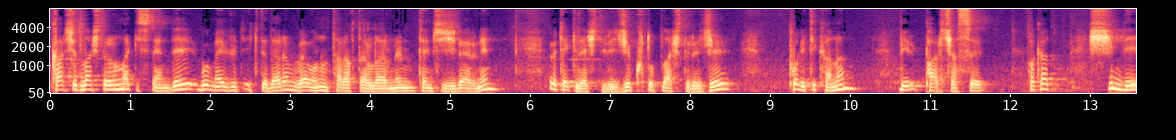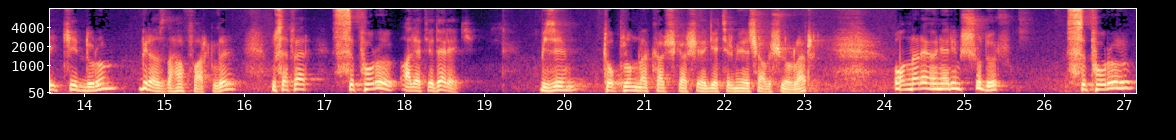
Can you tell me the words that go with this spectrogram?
Karşıtlaştırılmak istendi. Bu mevcut iktidarın ve onun taraftarlarının, temsilcilerinin ötekileştirici, kutuplaştırıcı politikanın bir parçası. Fakat şimdiki durum biraz daha farklı. Bu sefer sporu alet ederek bizim toplumla karşı karşıya getirmeye çalışıyorlar. Onlara önerim şudur. Sporu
